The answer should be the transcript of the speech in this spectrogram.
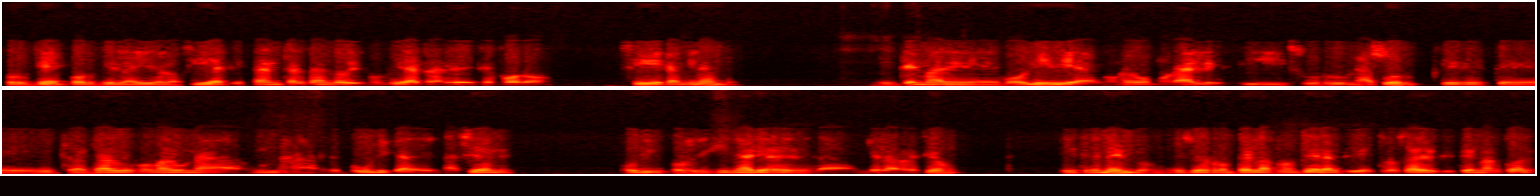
¿Por qué? Porque la ideología que están tratando de difundir a través de ese foro sigue caminando. El tema de Bolivia con Evo Morales y su UNASUR, que es este, tratar de formar una, una república de naciones originarias de la, de la región, es tremendo. Eso es romper las fronteras y destrozar el sistema actual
